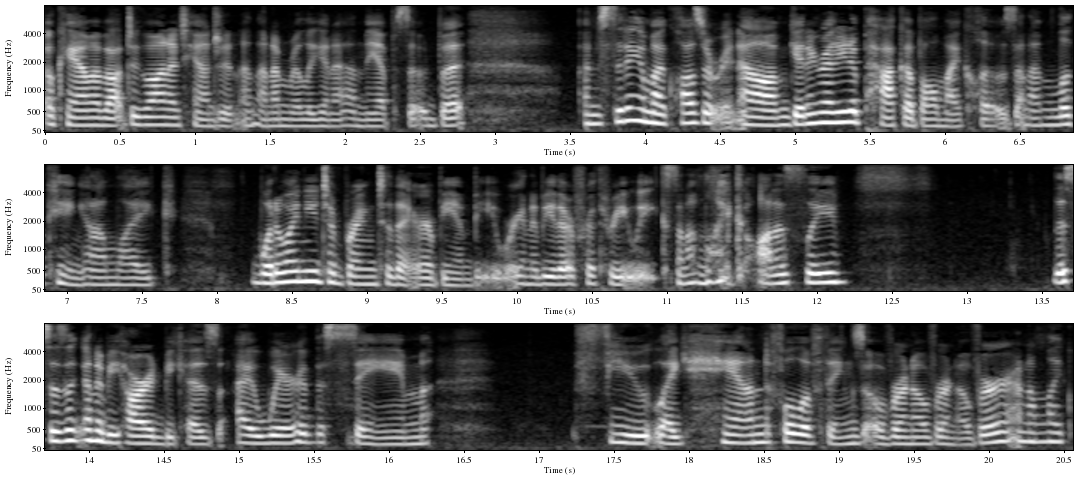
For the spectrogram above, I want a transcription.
Okay, I'm about to go on a tangent and then I'm really going to end the episode. But I'm sitting in my closet right now. I'm getting ready to pack up all my clothes and I'm looking and I'm like, what do I need to bring to the Airbnb? We're going to be there for three weeks. And I'm like, honestly, this isn't going to be hard because I wear the same few like handful of things over and over and over and I'm like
